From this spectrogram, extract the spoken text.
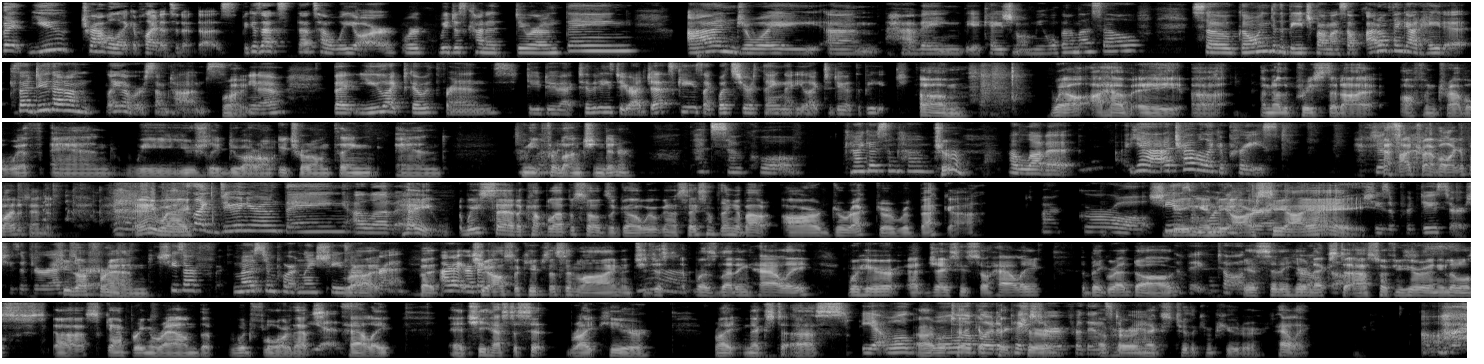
But you travel like a flight attendant does because that's that's how we are. We're we just kind of do our own thing. I enjoy um, having the occasional meal by myself. So going to the beach by myself i don't think i'd hate it because i do that on layovers sometimes Right. you know? But you like to go with friends. Do you do activities? Do you ride jet skis? Like what's your thing that you like to do at the beach? Um, well, I have a uh, another priest that I often travel with, and we usually do our own, each our own thing, and meet for lunch and dinner. that's so cool can i go sometime Sure, I love it. Yeah, I travel like a priest. Just I travel like a flight attendant. Anyway. it's like doing your own thing. I love it. Hey, we said a couple episodes ago we were going to say something about our director Rebecca girl, she being is in the than a director. RCIA. She's a producer. She's a director. She's our friend, She's our. fr- Most importantly, she's Right. our friend. but All right, she also keeps us in line, and she Yeah. just was letting Hallie. We're here at JC, so Hallie, the big red dog, the big tall. is sitting here next to us. So if you hear any little uh, scampering around the wood floor, that's Yes. Hallie, and she has to sit right here, right next to us, Yeah, we'll I will we'll take upload a picture picture, for the of her next to the computer. Hallie, Oh.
